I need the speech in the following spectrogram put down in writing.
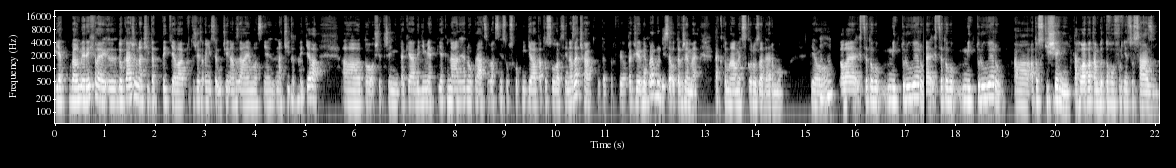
jak velmi rychle eh, dokážou načítat ty těla, protože oni se učí navzájem vlastně načítat ty mhm. těla to ošetření, tak já vidím, jak, jak nádhernou práci vlastně jsou schopni dělat a to jsou vlastně na začátku teprve. Jo. Takže opravdu, když se otevřeme, tak to máme skoro zadarmo. Jo, mm-hmm. ale chce to mít tu důvěru, chce to mít tu důvěru a, a to stišení. Ta hlava tam do toho furt něco sází.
